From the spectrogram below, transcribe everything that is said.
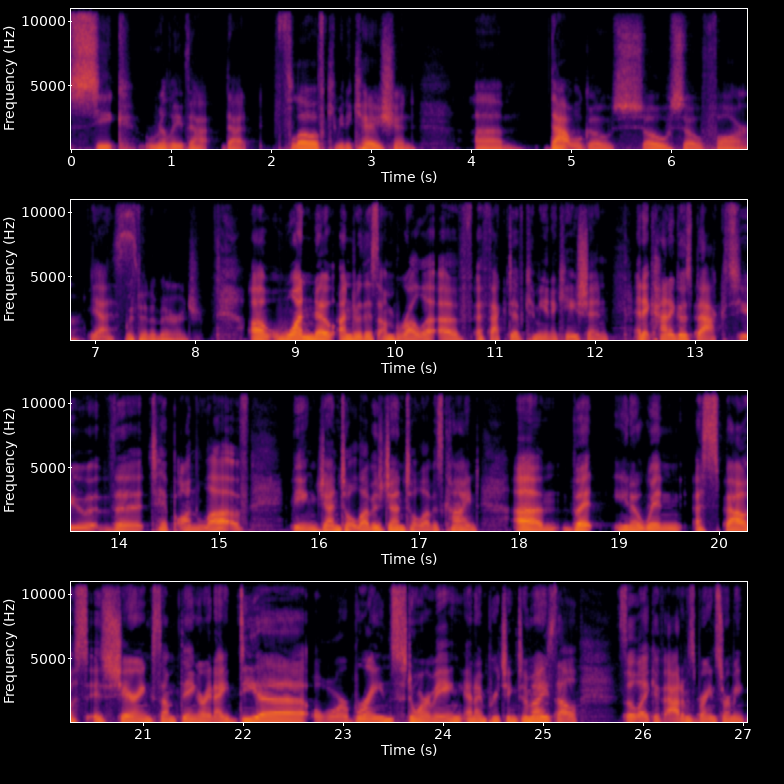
seek really that that flow of communication. Um, that will go so so far Yes. within a marriage. uh, one note under this umbrella of effective communication, and it kind of goes back to the tip on love, being gentle. Love is gentle, love is kind. Um, but you know, when a spouse is sharing something or an idea or brainstorming, and I'm preaching to myself. So, like if Adam's brainstorming,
